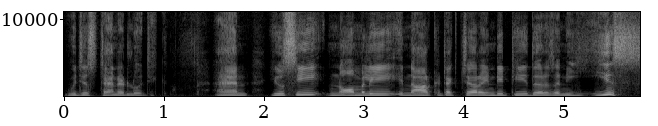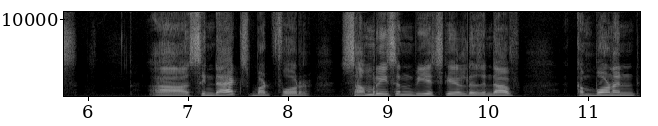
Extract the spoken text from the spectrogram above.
which is standard logic. And you see normally in architecture entity there is an is uh, syntax but for some reason VHDL does not have component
